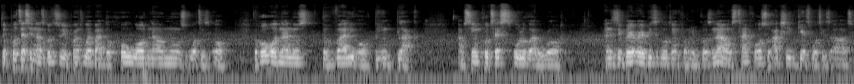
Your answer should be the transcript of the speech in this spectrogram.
the protesting has gotten to a point whereby the whole world now knows what is up. The whole world now knows the value of being black. I'm seeing protests all over the world. And it's a very, very beautiful thing for me because now it's time for us to actually get what is ours.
